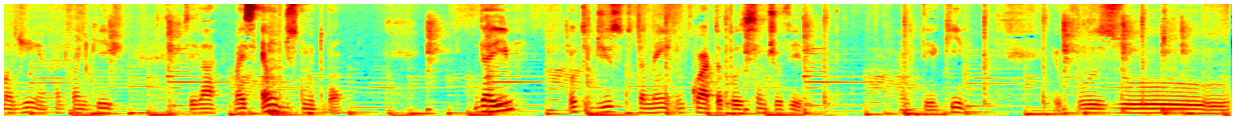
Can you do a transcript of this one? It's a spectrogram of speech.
modinha, Californication, sei lá, mas é um disco muito bom. Daí, outro disco também em quarta posição, deixa eu ver. Vamos ter aqui. Eu pus o.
